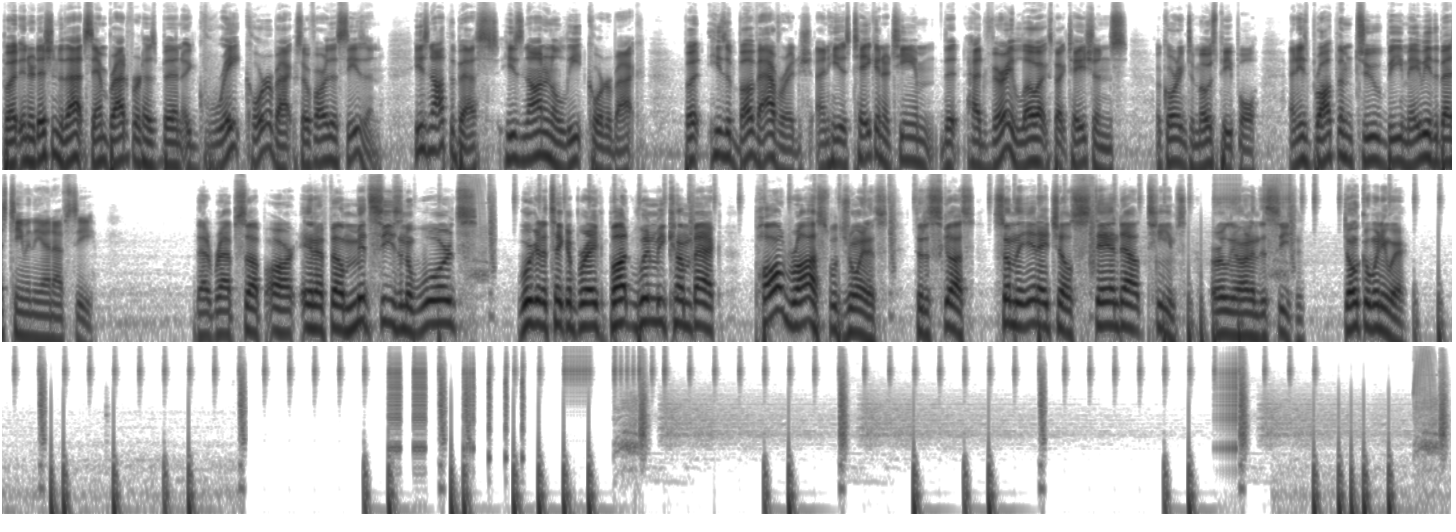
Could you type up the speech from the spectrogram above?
But in addition to that, Sam Bradford has been a great quarterback so far this season. He's not the best. He's not an elite quarterback, but he's above average, and he has taken a team that had very low expectations, according to most people, and he's brought them to be maybe the best team in the NFC. That wraps up our NFL midseason awards. We're going to take a break, but when we come back, Paul Ross will join us to discuss some of the NHL's standout teams early on in this season. Don't go anywhere.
